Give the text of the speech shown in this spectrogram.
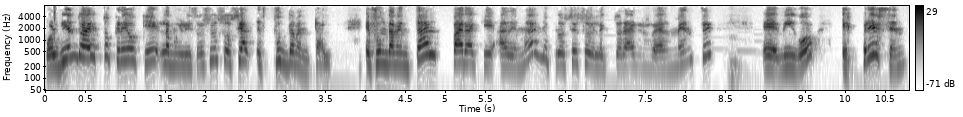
volviendo a esto, creo que la movilización social es fundamental. Es fundamental para que además los procesos electorales realmente, eh, digo, expresen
